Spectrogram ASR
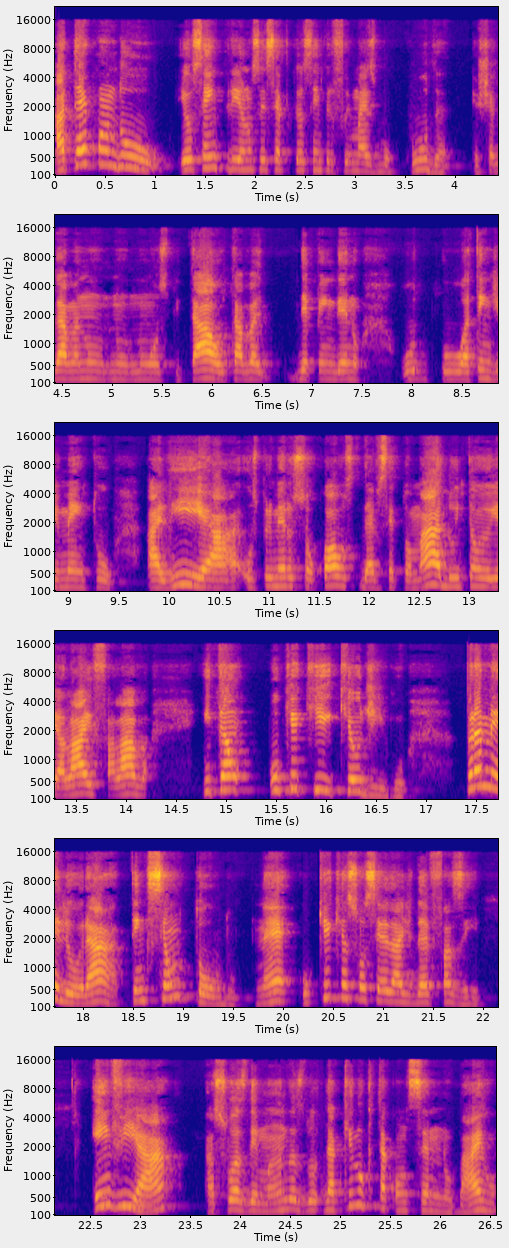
até quando eu sempre, eu não sei se é porque eu sempre fui mais bocuda, eu chegava no, no, no hospital, estava dependendo o, o, atendimento ali, a, os primeiros socorros que deve ser tomado, então eu ia lá e falava. Então, o que que, que eu digo? Para melhorar, tem que ser um todo, né? O que, que a sociedade deve fazer? Enviar as suas demandas do, daquilo que está acontecendo no bairro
